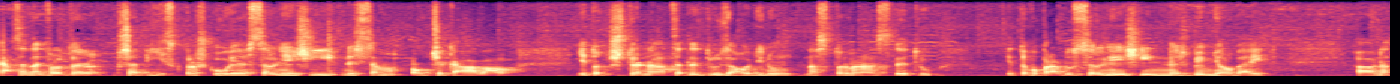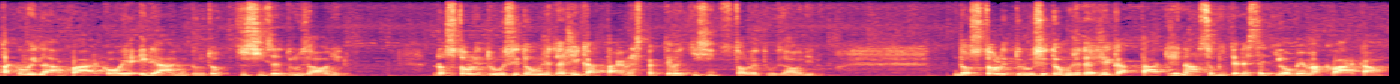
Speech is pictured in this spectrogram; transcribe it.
Já jsem ten filtr přepísk trošku, je silnější, než jsem očekával. Je to 14 litrů za hodinu na 112 litrů. Je to opravdu silnější, než by mělo být. Na takovýhle akvárko je ideální průtok 1000 litrů za hodinu. Do 100 litrů si to můžete říkat tak, respektive 1100 litrů za hodinu. Do 100 litrů si to můžete říkat tak, že násobíte 10 objem akvárka.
